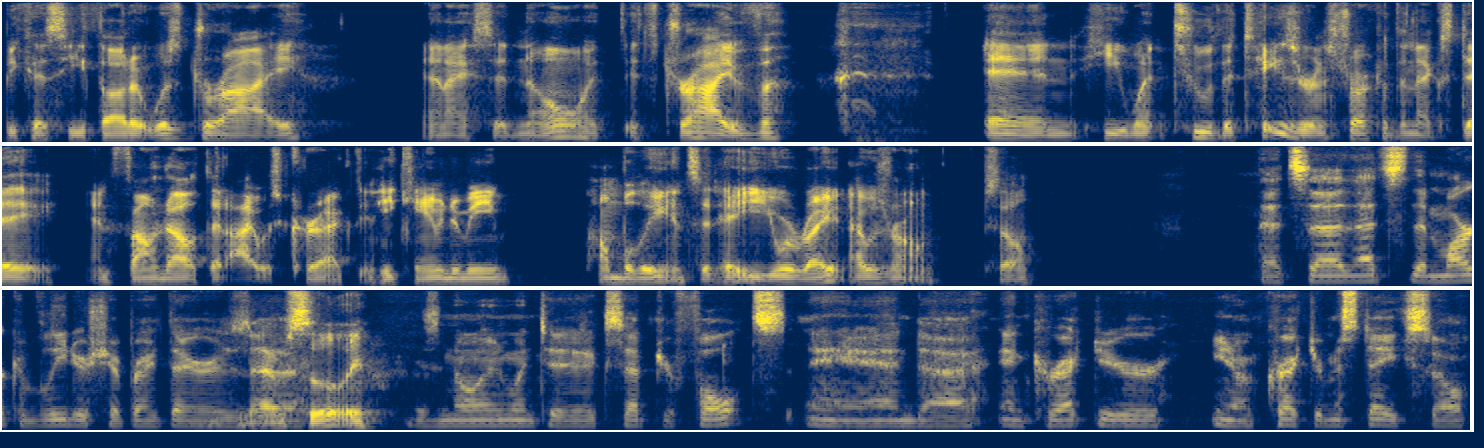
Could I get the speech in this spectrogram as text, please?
because he thought it was dry, and I said no, it, it's drive. And he went to the taser instructor the next day and found out that I was correct, and he came to me humbly and said, "Hey, you were right. I was wrong." So That's uh that's the mark of leadership right there is uh, absolutely, is knowing when to accept your faults and uh and correct your you know correct your mistakes. So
